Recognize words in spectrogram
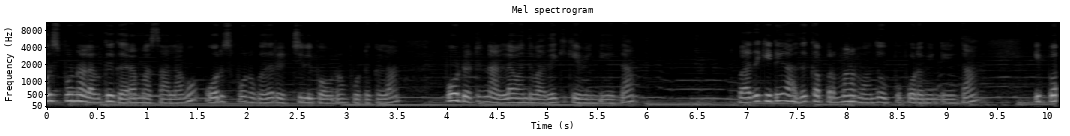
ஒரு ஸ்பூன் அளவுக்கு கரம் மசாலாவும் ஒரு ஸ்பூனுக்கு வந்து ரெட் சில்லி பவுடரும் போட்டுக்கலாம். போட்டுட்டு நல்லா வந்து வதக்கிக்க வேண்டியது தான் வதக்கிட்டு அதுக்கப்புறமா நம்ம வந்து உப்பு போட வேண்டியது தான் இப்போ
